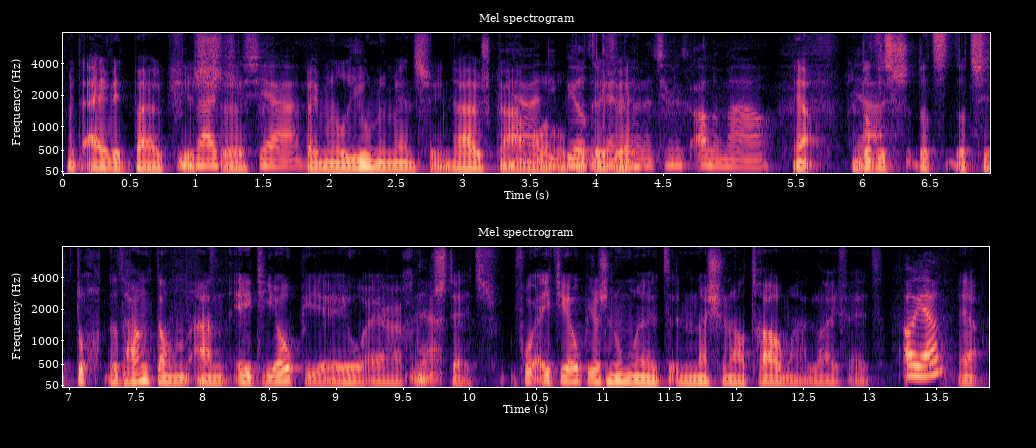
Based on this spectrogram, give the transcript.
met eiwitbuikjes. eh, ja. bij miljoenen mensen in de huiskamer Ja, die op de beelden tv. kennen we natuurlijk allemaal. Ja, en. Dat, is, dat, dat, zit toch, dat hangt dan aan Ethiopië heel erg nog steeds. Voor Ethiopiërs noemen we het een nationaal trauma, Live Aid. Oh ja? Ja.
